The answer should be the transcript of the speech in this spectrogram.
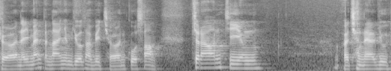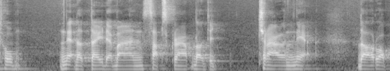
ច្រើនអីមែនប៉ុន្តែខ្ញុំយល់ថាវាច្រើនគួរសមច្រើនជាង channel YouTube អ្នកដតីដែលបាន subscribe ដល់ច្រើនអ្នកដល់រាប់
